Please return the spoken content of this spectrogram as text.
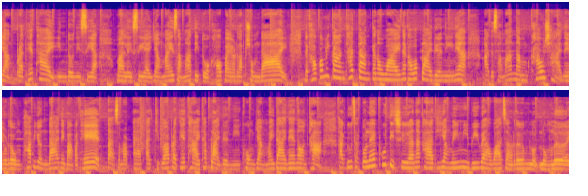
อย่างประเทศไทย อินโดนีเซีย มาเลเซียยังไม่สามารถตีตัวเข้าไปรับชมได้ แต่เขาก็มีการคาดการณ์กันเอาไว้นะคะว่าปลายเดือนนี้เนี่ยอาจจะสามารถนำเข้าฉายในโรงภาพยนตร์ได้ในบางประเทศ แต่สำหรับแอดแอดคิดว่าประเทศไทยถ้าปลายเดือนนี้คงยังไม่ได้แน่นอนค่ะ หากดูจากตัวเลขผู้ติดเชื้อนะคะ ที่ยังไม่มีวิแววว่าจะเริ่มลดลงเลย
